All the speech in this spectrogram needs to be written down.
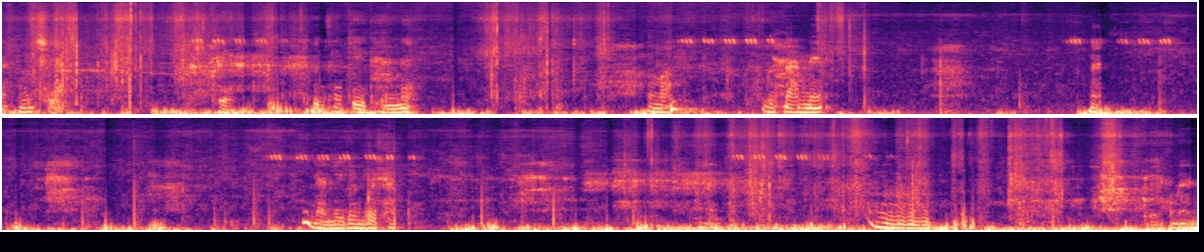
นัดมันเฉียบเกิดเพิ่งสังเกตเห็นเนี่ยเอา ว่าเบิดด้านนี้นั่นนั่นนี่เบิ่งประชัดอืมแปลกมาก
